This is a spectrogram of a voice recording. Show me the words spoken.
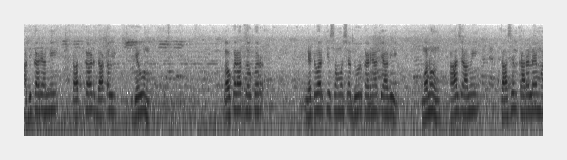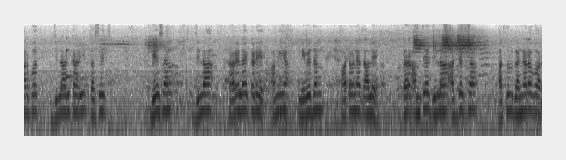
अधिकाऱ्यांनी तात्काळ दाखल घेऊन लवकरात लवकर नेटवर्कची समस्या दूर करण्यात यावी. म्हणून आज आम्ही तहसील कार्यालयामार्फत जिल्हाधिकारी तसेच बी एस एन जिल्हा कार्यालयाकडे आम्ही निवेदन पाठवण्यात आले. तर आमचे जिल्हा अध्यक्ष अतुल गण्यारवर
